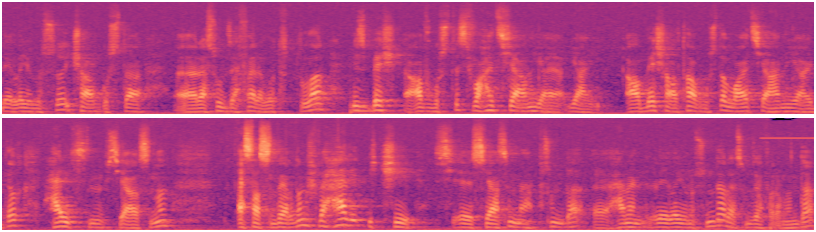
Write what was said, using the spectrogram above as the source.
Leyla Yunus'u 2 avqustda Rəsul Cəfərovu tutdular. Biz 5 avqustda Vahid siyahını yay, yay 5-6 avqustda Vahid siyahını yaydıq. Hər ikisinin siyahısının əsasında yaradılmış və hər iki si- siyasi məhbusun da həmin Leyla Yunusun da Rəsul Cəfərovun da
